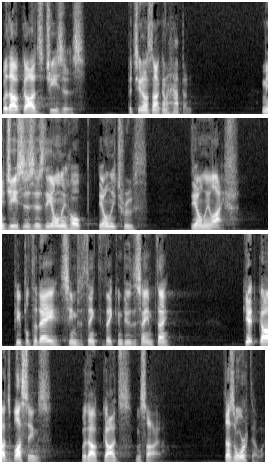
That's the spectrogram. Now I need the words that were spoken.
without God's Jesus. But you know, it's not going to happen. I mean, Jesus is the only hope, the only truth, the only life. People today seem to think that they can do the same thing get God's blessings without God's Messiah. It doesn't work that way.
